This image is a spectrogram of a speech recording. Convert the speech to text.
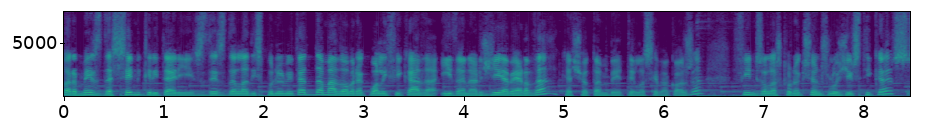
per més de 100 criteris, des de la disponibilitat de mà d'obra qualificada i d'energia verda, que això també té la seva cosa, fins a les connexions logístiques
